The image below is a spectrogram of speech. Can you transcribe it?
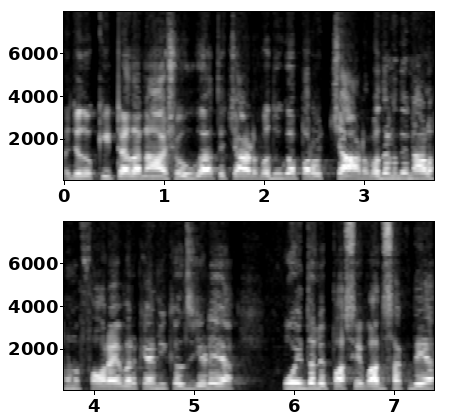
ਜਦੋਂ ਕੀਟਾਂ ਦਾ ਨਾਸ਼ ਹੋਊਗਾ ਤੇ ਝਾੜ ਵਧੂਗਾ, ਪਰ ਉਹ ਝਾੜ ਵਧਣ ਦੇ ਨਾਲ ਹੁਣ ਫੋਰਐਵਰ ਕੈਮੀਕਲਸ ਜਿਹੜੇ ਆ, ਉਹ ਇਧਰਲੇ ਪਾਸੇ ਵੱਧ ਸਕਦੇ ਆ।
